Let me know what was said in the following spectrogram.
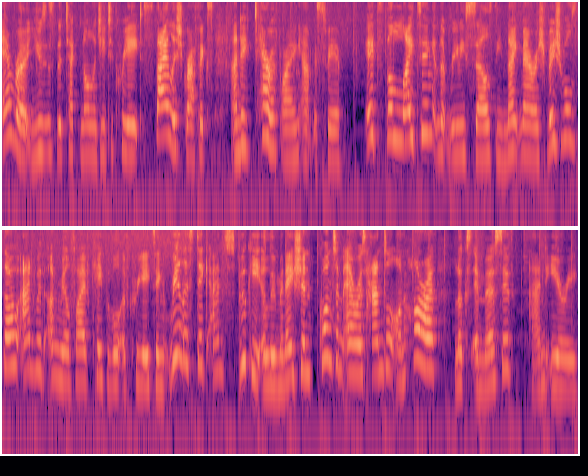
Error uses the technology to create stylish graphics and a terrifying atmosphere. It's the lighting that really sells the nightmarish visuals though, and with Unreal 5 capable of creating realistic and spooky illumination, Quantum Error's handle on horror looks immersive and eerie.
